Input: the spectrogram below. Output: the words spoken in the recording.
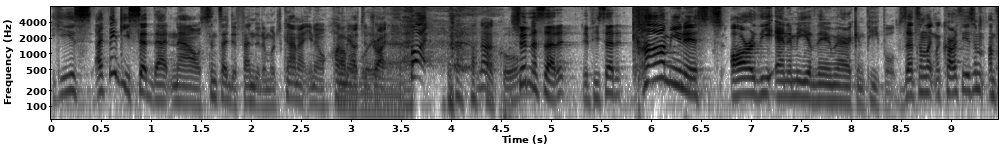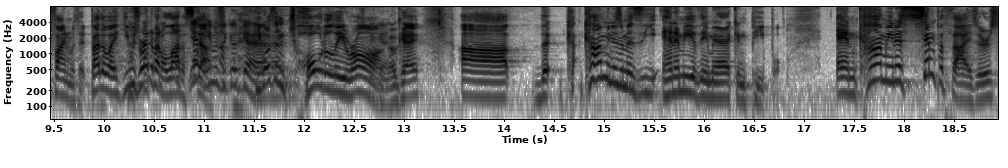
He's. I think he said that now since I defended him, which kind of you know hung me out to dry. yeah. But Not cool. Shouldn't have said it if he said it. communists are the enemy of the American people. Does that sound like McCarthyism? I'm fine with it. By the way, he was right about a lot of Yeah, stuff. he was a good guy. He wasn't totally wrong. Okay. Uh, the co- communism is the enemy of the American people. And communist sympathizers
